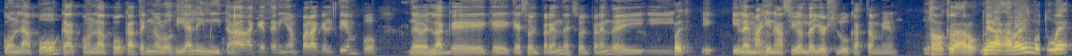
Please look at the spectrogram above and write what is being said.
con, la poca, con la poca tecnología limitada que tenían para aquel tiempo, de verdad que, que, sorprende, sorprende y, pues y, y, la imaginación de George Lucas también. No, claro. Mira, ahora mismo tuve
